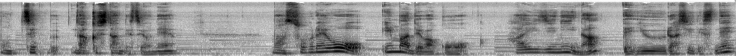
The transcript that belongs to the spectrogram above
もう全部なくしたんですよね。まあそれを今ではこうハイジニーナっていうらしいですね。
